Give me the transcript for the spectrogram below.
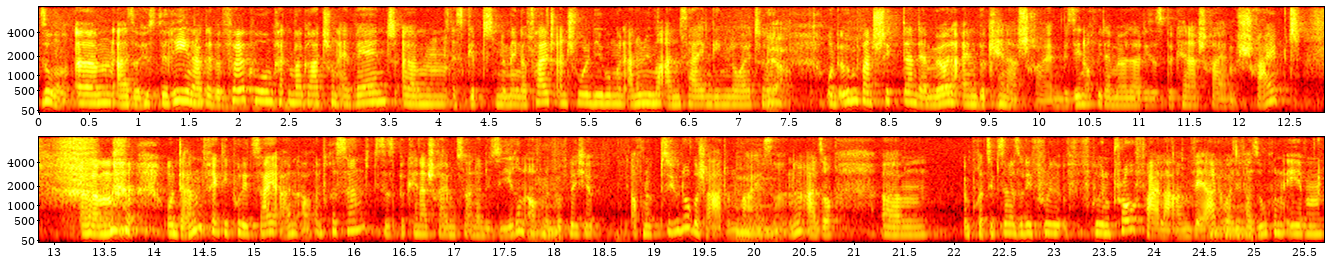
So, ähm, also Hysterie innerhalb der Bevölkerung hatten wir gerade schon erwähnt. Ähm, es gibt eine Menge Falschanschuldigungen, anonyme Anzeigen gegen Leute. Ja. Und irgendwann schickt dann der Mörder ein Bekennerschreiben. Wir sehen auch, wie der Mörder dieses Bekennerschreiben schreibt. Ähm, und dann fängt die Polizei an, auch interessant, dieses Bekennerschreiben zu analysieren auf eine wirkliche, auf eine psychologische Art und Weise. Ne? Also ähm, im Prinzip sind wir so die frü frühen Profiler am Werk, weil sie versuchen eben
